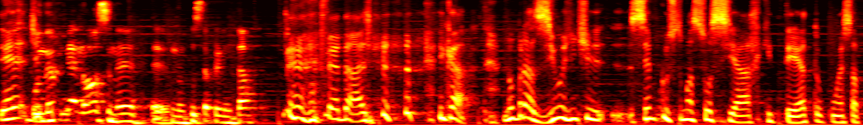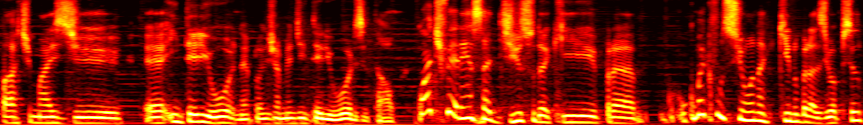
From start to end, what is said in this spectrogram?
é. é de... O nome é nosso, né? É, não custa perguntar. É verdade. E cá, no Brasil a gente sempre costuma associar arquiteto com essa parte mais de é, interior, né? Planejamento de interiores e tal. Qual a diferença disso daqui para. como é que funciona aqui no Brasil? A pessoa,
